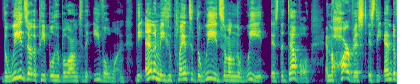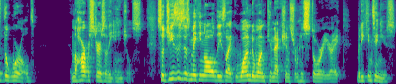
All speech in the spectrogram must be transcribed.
The weeds are the people who belong to the evil one. The enemy who planted the weeds among the wheat is the devil, and the harvest is the end of the world and the harvesters are the angels. So Jesus is making all these like one to one connections from his story, right? But he continues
